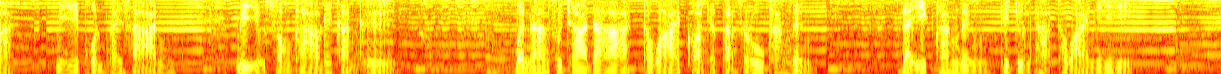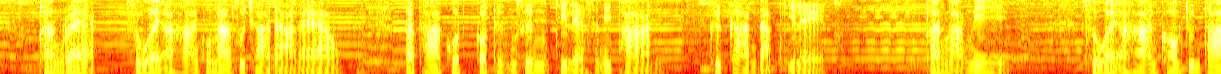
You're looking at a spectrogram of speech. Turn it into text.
าก มีผลไพศาลมีอยู่สองคราวด้วยกันคือเมื่อนางสุชาดาถวายก่อนจะตรัสรู้ครั้งหนึ่ง และอีกครั้งหนึ่งที่จุนทะถวายนี้ ครั้งแรกสวยอาหารของนางสุชาดาแล้ว ตถาคตก็ถึงซึ่งกิเลสนิพพาน คือการดับกิเลส ครั้งหลังนี้สวยอาหารของจุนทะ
